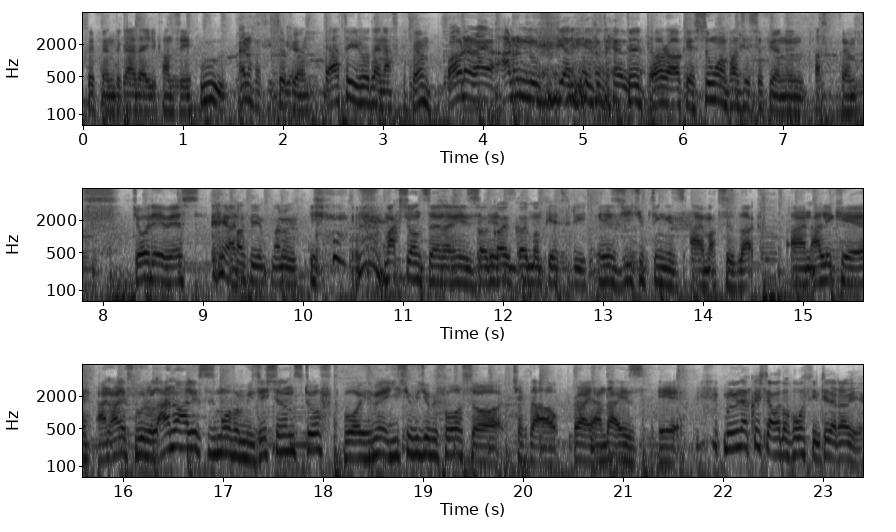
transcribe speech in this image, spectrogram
Sufyan, the guy that you fancy. Ooh, I don't fancy Sufyan. Yeah, I thought you wrote that and asked for him. Why would I? I don't know Sufyan is. What the hell? Did- Alright, okay, someone fancies Sufyan and ask for him. Joe Davis, I and fancy him. Know. Max Johnson, and his, his, on PS3. his YouTube thing is IMAX is Black. And Ali K and Alex Woodall. I know Alex is more of a musician and stuff, but he's made a YouTube video before, so check that out. Right, and that is it. Remember that question about the horse in Tida Ravi?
